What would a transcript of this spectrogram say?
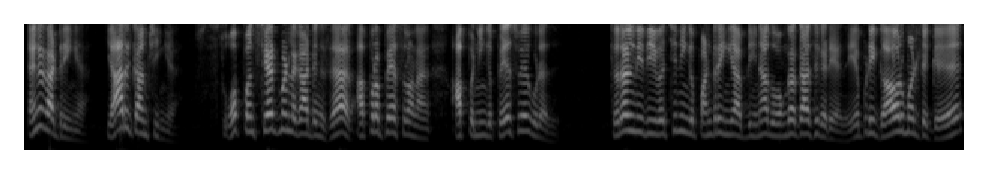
எங்க காட்டுறீங்க? யாரு காமிச்சீங்க? ஓப்பன் ஸ்டேட்மெண்ட்ல காட்டுங்க சார் அப்புறம் பேசுறோம் நாங்க. அப்ப நீங்க பேசவே கூடாது. திரள் நிதி வச்சு நீங்க பண்றீங்க அப்படின்னா அது உங்க காசு கிடையாது. எப்படி கவர்மெண்ட்டுக்கு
